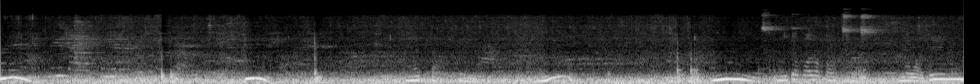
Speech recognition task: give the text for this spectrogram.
음. 음. 맛있다 음. 음. 진짜 바삭바삭해. 먹어야지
